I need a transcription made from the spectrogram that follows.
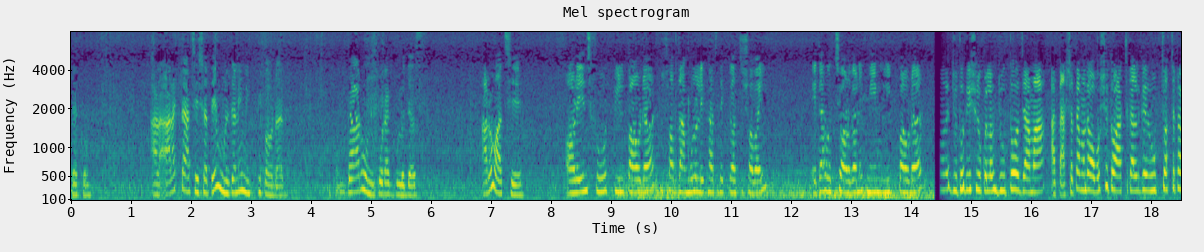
দেখো। আর আর একটা আছে সাথে মুলটানি মিষ্টি পাউডার দারুণ প্রোডাক্টগুলো জাস্ট আরও আছে। অরেঞ্জ ফ্রুট পিল পাউডার সব দামগুলো লেখা আছে, দেখতে পাচ্ছি সবাই। এটা হচ্ছে অর্গানিক নিম লিপ পাউডার আমাদের জুতো দিয়ে শুরু করলাম, জুতো, জামা, আর তার সাথে আমাদের অবশ্যই তো আজকালকে রূপচর্চাটা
